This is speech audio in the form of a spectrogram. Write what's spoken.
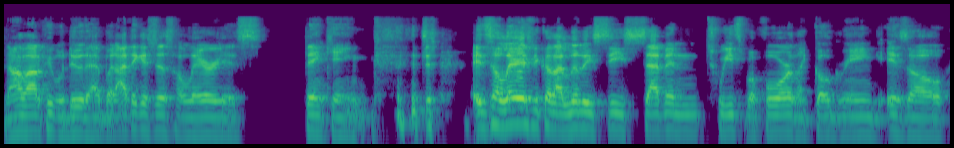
not a lot of people do that. But I think it's just hilarious thinking. just, it's hilarious because I literally see seven tweets before, like, go green, Izzo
